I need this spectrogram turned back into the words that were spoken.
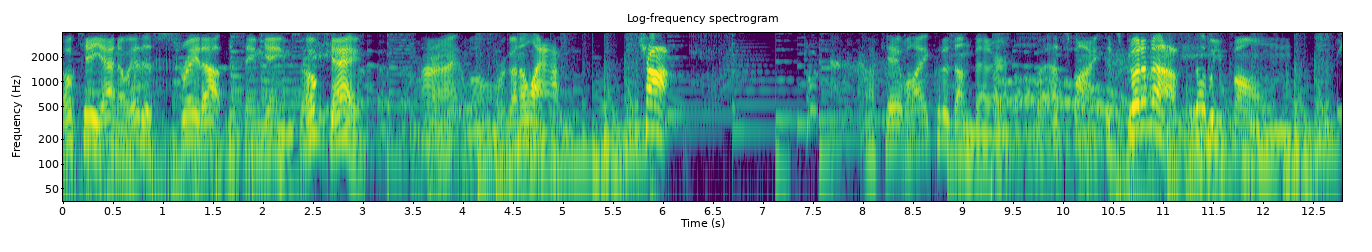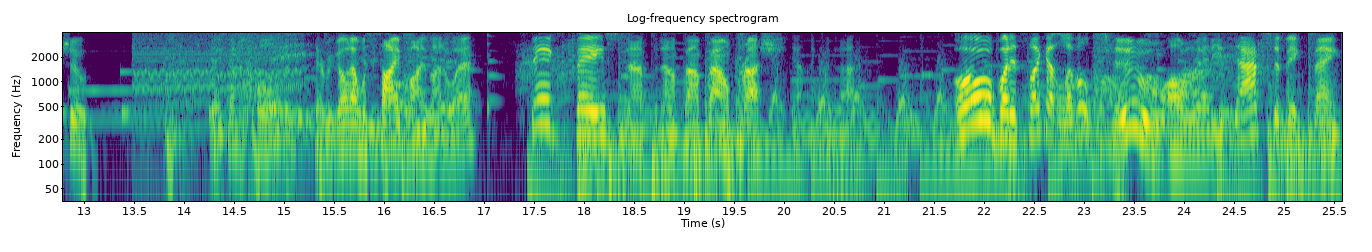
Okay, yeah, no, it is straight up the same games. Okay. Alright, well, we're gonna laugh. Chop! Okay, well, I could have done better, but that's fine. It's good enough! W phone. Shoot. Yeah, you can just hold. it. There we go. That was sci-fi, by the way. Big face. Bam, bam, bam, bam. Brush. Yeah, I can do that. Oh, but it's like at level 2 already. That's the big thing.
